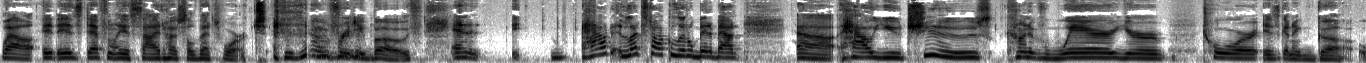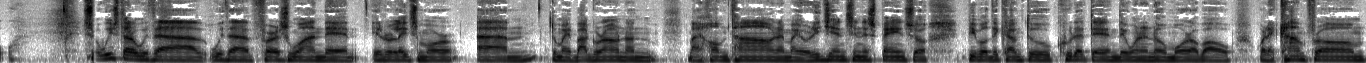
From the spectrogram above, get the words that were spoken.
Well, it is definitely a side hustle that's worked for you both. And how? Let's talk a little bit about uh, how you choose kind of where your tour is going to go. So we start with a with a first one that it relates more um, to my background and my hometown and my origins in Spain. So people that come to Curate and they want to know more about where I come from,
